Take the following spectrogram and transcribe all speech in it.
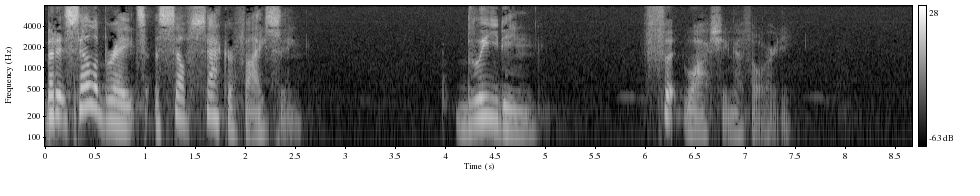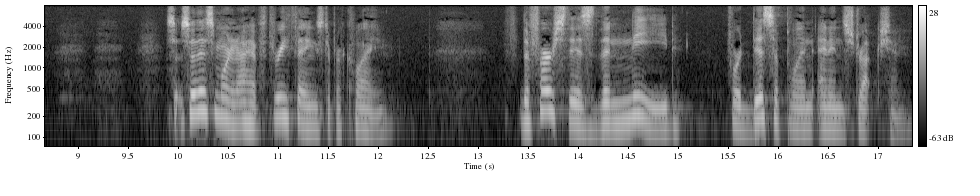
but it celebrates a self sacrificing, bleeding, foot washing authority. So, so this morning I have three things to proclaim. The first is the need for discipline and instruction.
